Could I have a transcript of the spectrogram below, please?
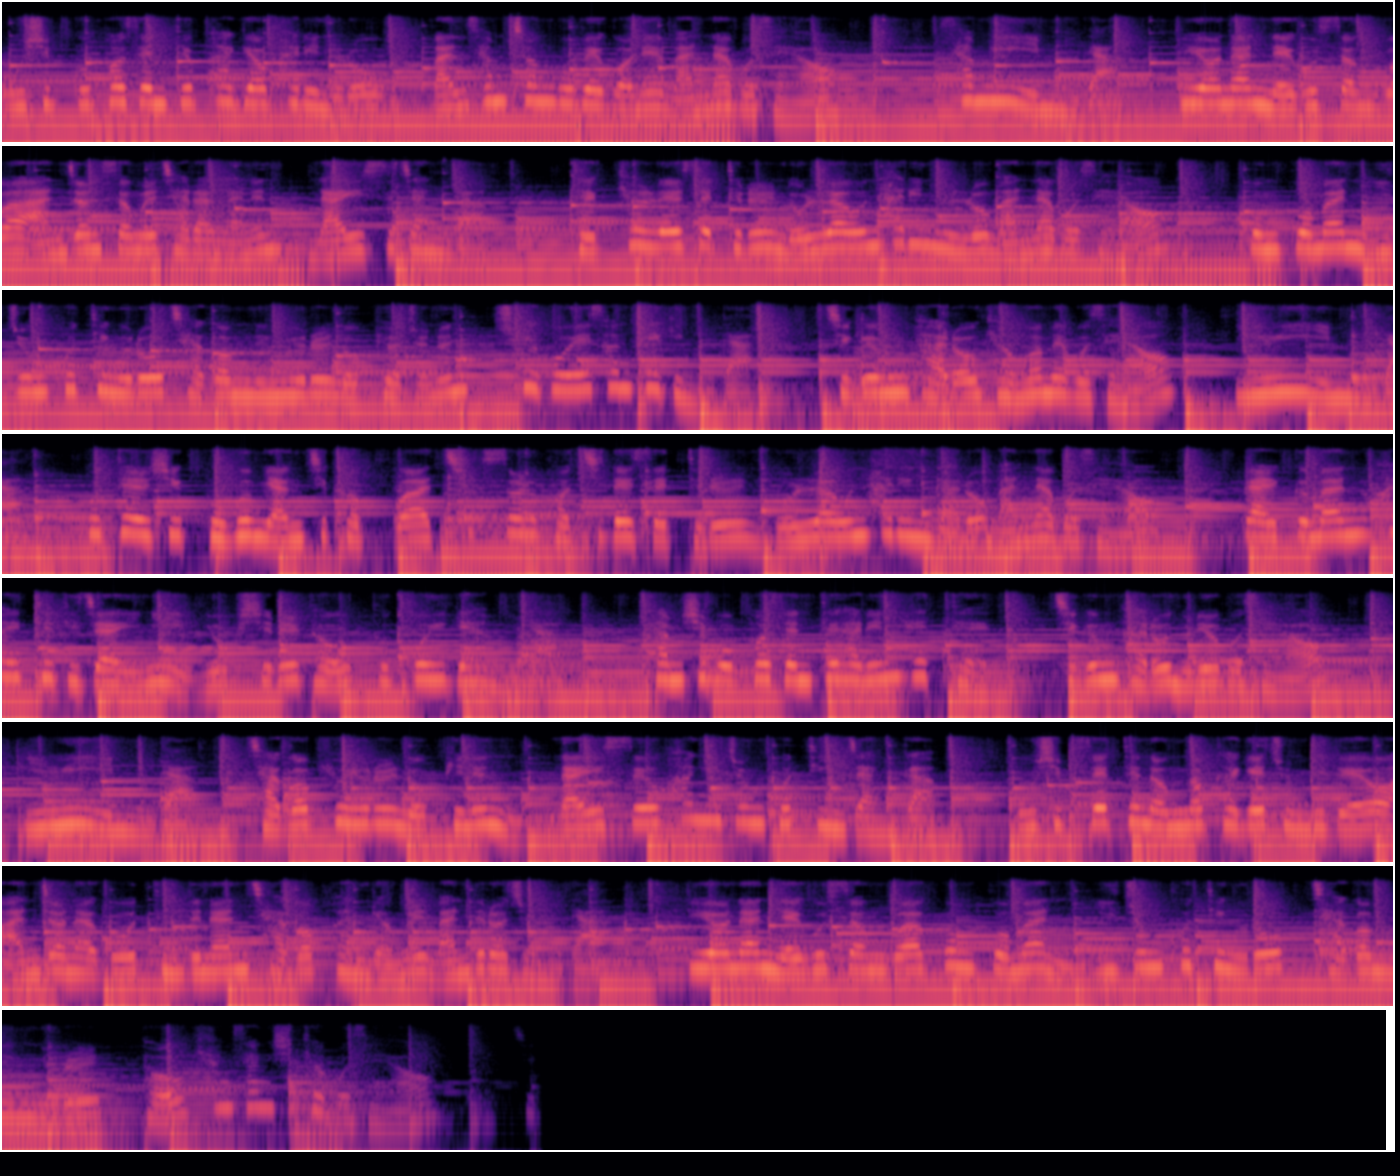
59% 파격 할인으로 13,900원에 만나보세요. 3위입니다. 뛰어난 내구성과 안전성을 자랑하는 나이스 장갑 100켤레 세트를 놀라운 할인율로 만나보세요. 꼼꼼한 이중 코팅으로 작업 능률을 높여주는 최고의 선택입니다. 지금 바로 경험해보세요. 2위입니다. 호텔식 고급 양치컵과 칫솔 거치대 세트를 놀라운 할인가로 만나보세요. 깔끔한 화이트 디자인이 욕실을 더욱 돋보이게 합니다. 35% 할인 혜택, 지금 바로 누려보세요. 1위입니다. 작업 효율을 높이는 나이스 황이중 코팅 장갑. 50세트 넉넉하게 준비되어 안전하고 든든한 작업 환경을 만들어줍니다. 뛰어난 내구성과 꼼꼼한 이중 코팅으로 작업 능률을 더욱 향상시켜보세요.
